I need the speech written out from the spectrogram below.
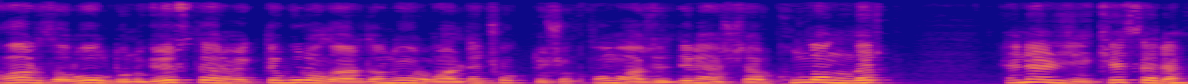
arızalı olduğunu göstermekte. Buralarda normalde çok düşük ohmacı dirençler kullanılır. Enerjiyi keselim.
